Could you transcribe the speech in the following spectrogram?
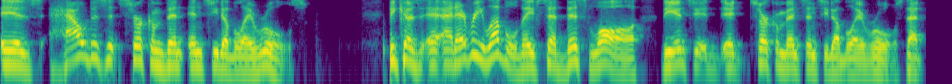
is how does it circumvent NCAA rules? Because at every level, they've said this law, the NC, it circumvents NCAA rules that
